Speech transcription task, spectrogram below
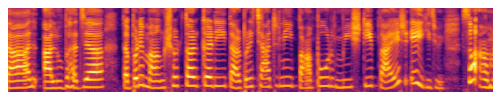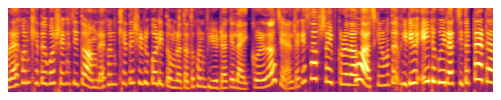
ডাল, আলু ভাজা, তারপরে মাংসর তরকারি, তারপরে চাটনি, পাঁপড়, মিষ্টি, পায়েস, এই কিছুই। সো আমরা এখন খেতে বসে গেছি, তো আমরা এখন খেতে শুরু করি। তোমরা ততক্ষণ ভিডিওটাকে লাইক করে দাও, চ্যানেলটাকে সাবস্ক্রাইব করে দাও। আজকের মতো ভিডিও এইটুকুই রাখছি, তো টাটা!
